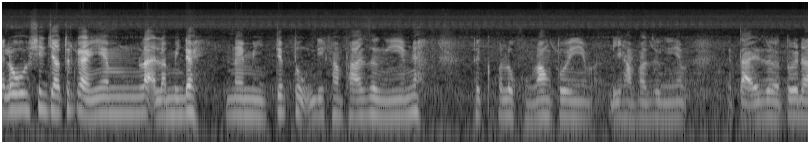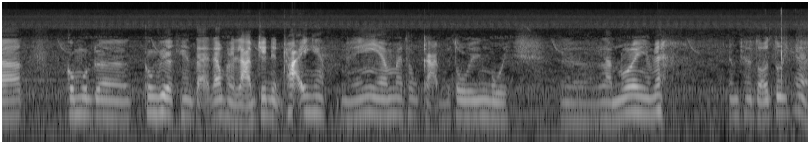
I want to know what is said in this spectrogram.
Hello, xin chào tất cả anh em, lại là mình đây. Hôm nay mình tiếp tục đi khám phá rừng anh em nhé. Thực có lục khủng long tôi anh em ạ, đi khám phá rừng anh em ạ. Hiện tại giờ tôi đã có một ờ, công việc hiện tại đang phải làm trên điện thoại anh em. Đấy, anh em hãy thông cảm cho tôi ngồi uh, làm luôn anh em nhé. Em theo dõi tôi nhé.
